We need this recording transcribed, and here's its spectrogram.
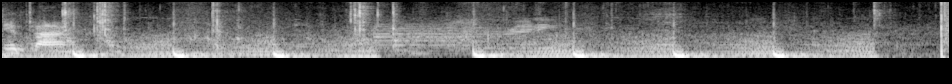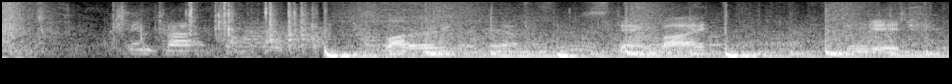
Impact. Impact. Spot ready? Yeah. Stand by. Engage.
